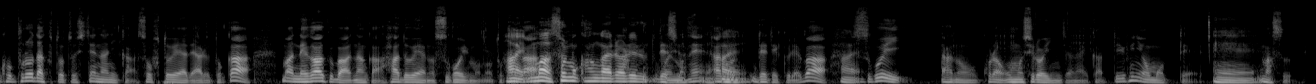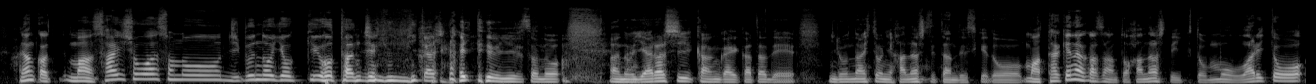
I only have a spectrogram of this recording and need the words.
こうプロダクトとして何かソフトウェアであるとか、まあ、願わくばなんかハードウェアのすごいものとかはい、が、まあそれも考えられると思ですいますね。よね。あの、はい、出てくれば、はい。すごいあのこれは面白いんじゃないかっていうふうに思ってええ。ます。はい。なんかまあ最初はその自分の欲求を単純に満たしたいという そのあのやらしい考え方でいろんな人に話してたんですけど、まあ、竹中さんと話していくともう割と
